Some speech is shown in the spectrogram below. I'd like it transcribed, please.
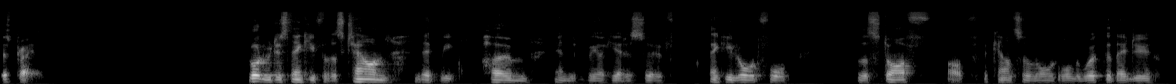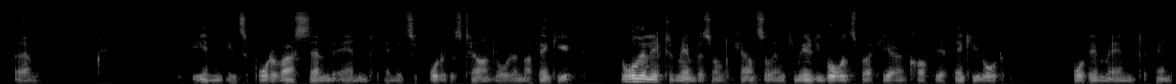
Let's pray. Lord, we just thank you for this town that we home and that we are here to serve. Thank you, Lord, for the staff of the council, Lord, all the work that they do um, in in support of us and and and in support of this town, Lord. And I thank you for all the elected members on council and community boards, both here and Kāwhia. Thank you, Lord, for them and and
